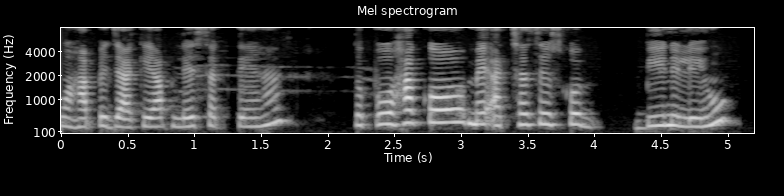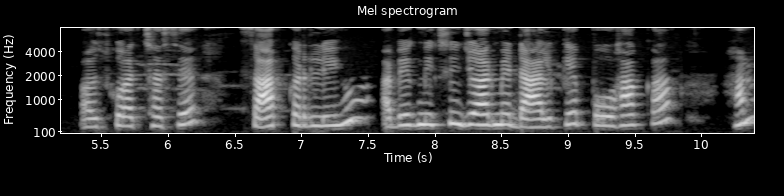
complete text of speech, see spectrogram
वहाँ पे जाके आप ले सकते हैं। तो पोहा को मैं अच्छा से उसको बीन ली हूँ और उसको अच्छा से साफ़ कर ली हूँ। अब एक मिक्सिंग जार में डाल के पोहा का हम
